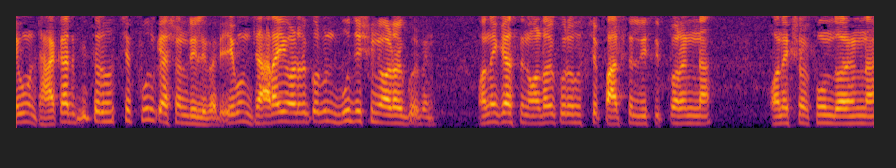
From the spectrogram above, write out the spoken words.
এবং ঢাকার ভিতরে হচ্ছে ফুল ক্যাশ অন ডেলিভারি এবং যারাই অর্ডার করবেন, বুঝে শুনে অর্ডার করবেন। অনেকে আছেন অর্ডার করে হচ্ছে পার্সেল রিসিভ করেন না। অনেক সময় ফোন ধরেন না।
